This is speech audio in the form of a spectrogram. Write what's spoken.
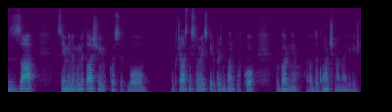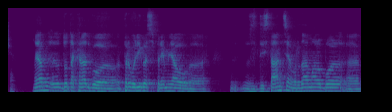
za vsemi nogometaši, ko se bo občasni slovenski reprezentant lahko vrnil uh, dokončno na igrišče. Ja, do takrat bo prvo ligo spremljal uh, z distance, morda malo bolj, uh,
